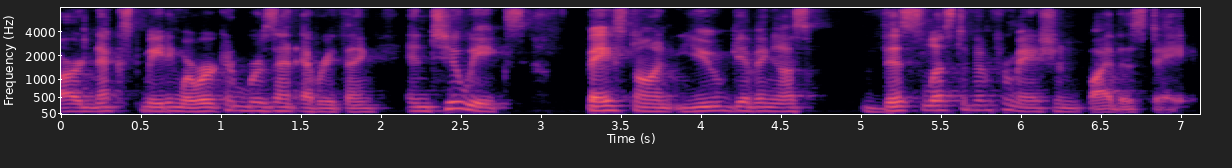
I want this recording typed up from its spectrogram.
our next meeting where we're going to present everything in two weeks based on you giving us this list of information by this date.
